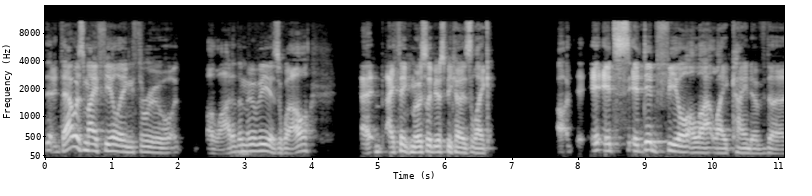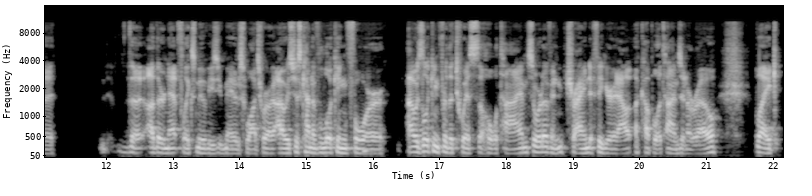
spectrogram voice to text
that was my feeling through a lot of the movie as well. I, think mostly just because, like, uh, it, it's it did feel a lot like kind of the the other Netflix movies you made us watched, where I was just kind of looking for I was looking for the twist the whole time, sort of, and trying to figure it out a couple of times in a row. Like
